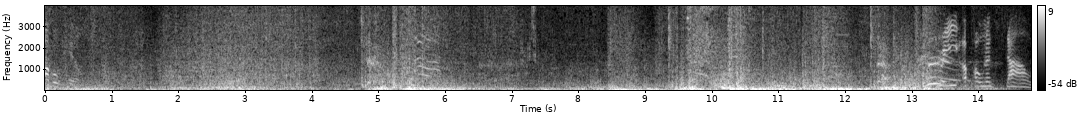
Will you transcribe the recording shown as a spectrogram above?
Double kill. Three opponents down.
